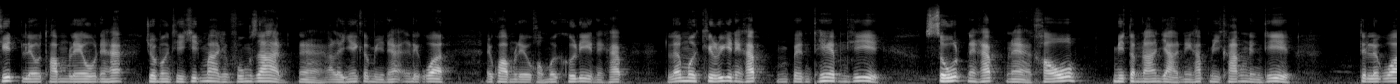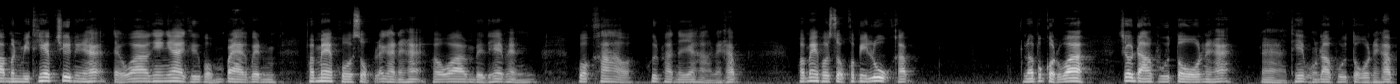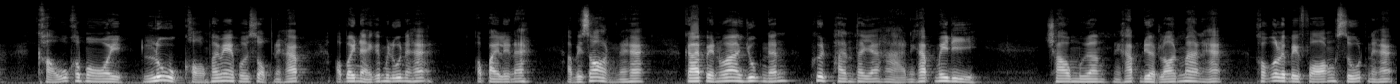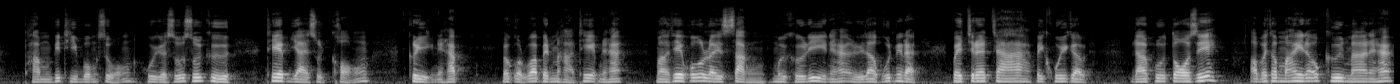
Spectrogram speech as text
คิดเร็วทำเร็วนะฮะจนบางทีคิดมากจนฟุ้งซ่านนะอะไรเงี้ยก็มีนะฮะเรียกว่าไอความเร็วของเมอร์คิวรีนะครับแล้วเมอร์คิวรีนะครับมันเป็นเทพที่ซูดนะครับนะเขามีตำนานอย่างนึงครับมีครั้งหนึ่งที่ที่เรียกว่ามันมีเทพชื่อนึงนะฮะแต่ว่าง่าย ๆ คือผมแปลงเป็นพระแม่โพศพแล้วกันนะฮะเพราะว่ามันเป็นเทพแห่งพวกข้าวพืชพันธุ์ธัญญาหารนะครับพระแม่โพศพเขามีลูกครับ แล้วปรากฏว่าเจ้าดาวพลูโตนะฮะเทพของดาวพลูโตนะครับ เขาขโมยลูกของพระแม่โพธิศพนะครับ เอาไปไหนก็ไม่รู้นะฮะ เอาไปเลยนะ เอาไปซ่อนนะฮะ กลายเป็นว่ายุคนั้นพืชพันธุ์ทยาหารนะครับไม่ดี ชาวเมืองนะครับเดือดร้อนมากนะฮะเขาก็เลยไปฟ้องซูดนะฮะทำพิธีบวงสรวง คุยกับซูดซูดคือเทพใหญ่สุดของกรีกนะครับ ปรากฏว่าเป็นมหาเทพนะฮะ มหาเทพเขาก็เลยสั่งเมอร์คิวรีนะฮะหรือดาวพุธนี่แหละไปเจรจาไปคุยกับดาวพลูโตสิเอาไปทำไมแล้วเอาคืนมานะฮะ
